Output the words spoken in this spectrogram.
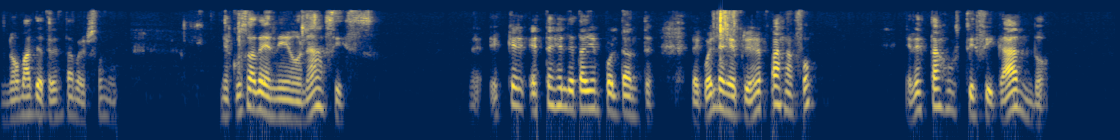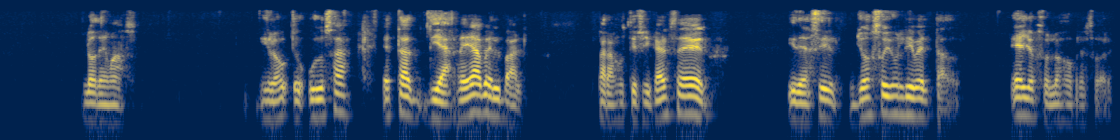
no más de 30 personas. Me acusa de neonazis. Es que este es el detalle importante. Recuerden, el primer párrafo, él está justificando lo demás. Y usa esta diarrea verbal para justificarse él y decir, yo soy un libertador. Ellos son los opresores.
